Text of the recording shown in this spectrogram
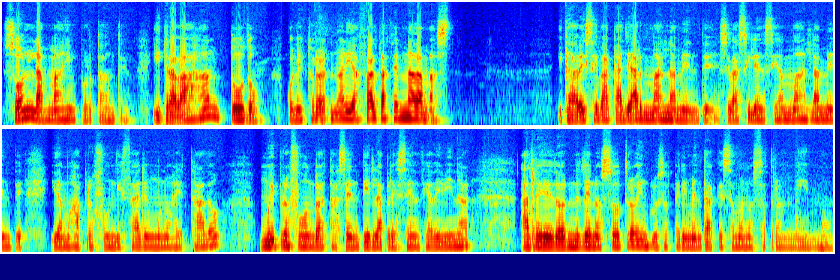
Son las más importantes y trabajan todo. Con esto no haría falta hacer nada más. Y cada vez se va a callar más la mente, se va a silenciar más la mente y vamos a profundizar en unos estados muy profundos hasta sentir la presencia divina alrededor de nosotros, incluso experimentar que somos nosotros mismos,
